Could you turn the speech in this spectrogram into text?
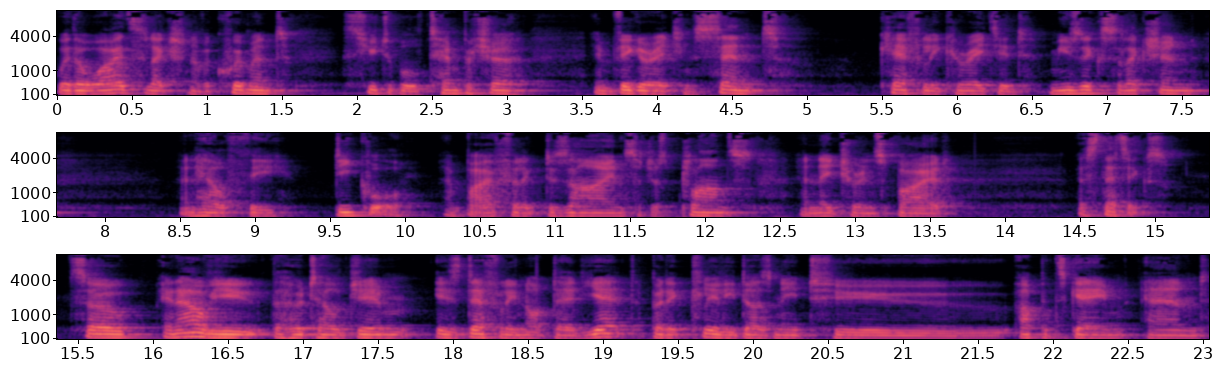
with a wide selection of equipment, suitable temperature, invigorating scent, carefully curated music selection, and healthy decor and biophilic design, such as plants and nature inspired aesthetics. So, in our view, the hotel gym is definitely not dead yet, but it clearly does need to up its game and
